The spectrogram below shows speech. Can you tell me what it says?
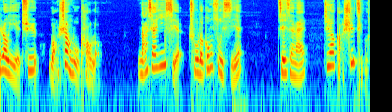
绕野区往上路靠拢，拿下一血，出了攻速鞋，接下来就要搞事情了。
